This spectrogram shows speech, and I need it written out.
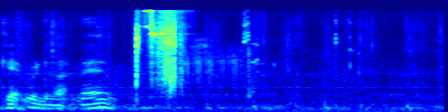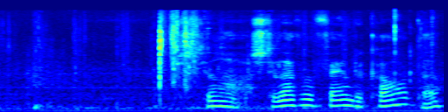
get rid of that now. Still, I still haven't found a card though.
